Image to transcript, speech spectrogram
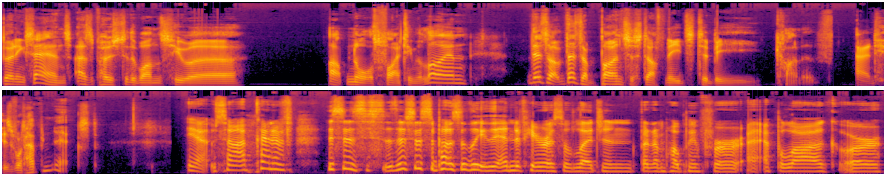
Burning Sands, as opposed to the ones who were up north fighting the lion. There's a there's a bunch of stuff needs to be kind of. And here's what happened next. Yeah, so I'm kind of this is this is supposedly the end of Heroes of Legend, but I'm hoping for an epilogue or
